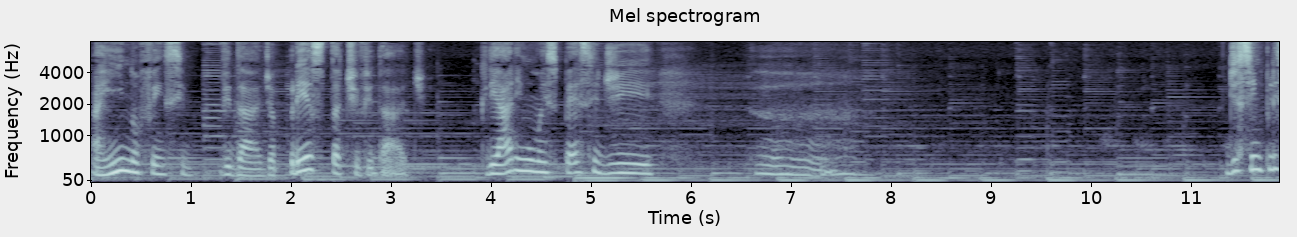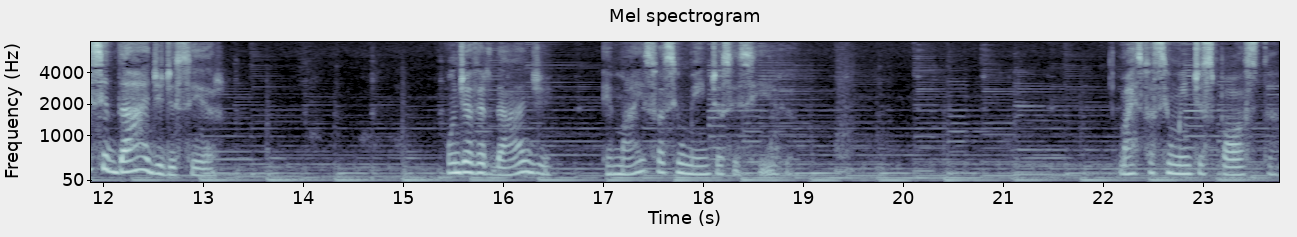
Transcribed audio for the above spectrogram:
a inofensividade, a prestatividade, criarem uma espécie de. Uh, de simplicidade de ser, onde a verdade é mais facilmente acessível, mais facilmente exposta,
